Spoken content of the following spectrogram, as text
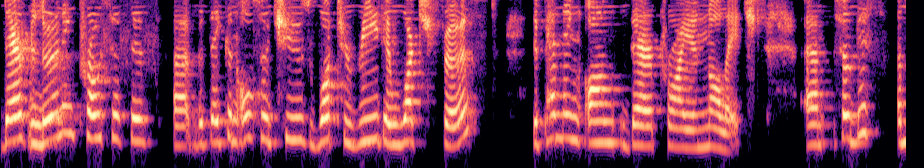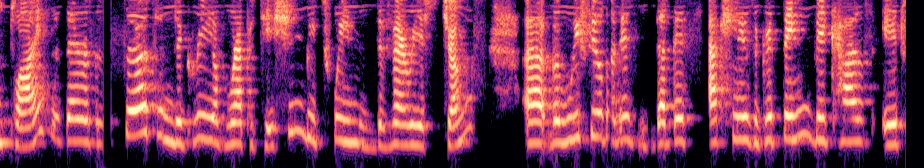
their learning processes, uh, but they can also choose what to read and watch first depending on their prior knowledge. Um, so this implies that there is a certain degree of repetition between the various chunks, uh, but we feel that this, that this actually is a good thing because it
